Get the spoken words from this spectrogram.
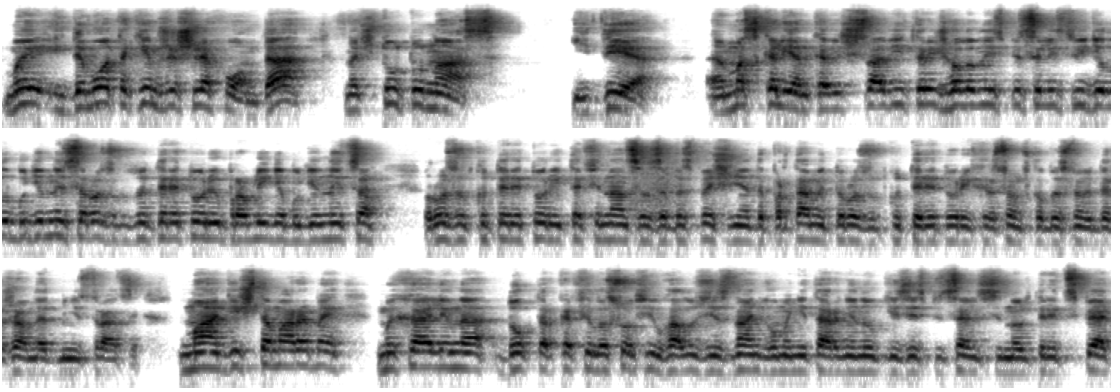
ми йдемо таким же шляхом. Да? Значить, тут у нас йде Е, Москаленко Вячеслав Вікторович, головний спеціаліст відділу будівництва розвитку території, управління будівництва розвитку територій та фінансового забезпечення департаменту розвитку територій Херсонської обласної державної адміністрації. Мандіч Тамара Михайлівна, докторка філософії в галузі знань гуманітарної науки зі спеціальності 035,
